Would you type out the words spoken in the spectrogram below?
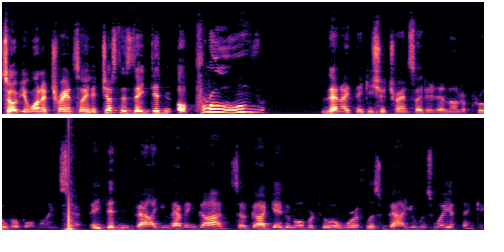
So if you want to translate it just as they didn't approve, then I think you should translate it in an unapprovable mindset. They didn't value having God, so God gave them over to a worthless, valueless way of thinking.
